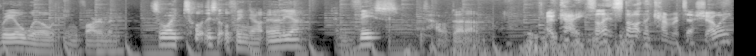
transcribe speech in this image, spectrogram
real world environment. So I took this little thing out earlier and this is how I got on. Okay, so let's start the camera test, shall we?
